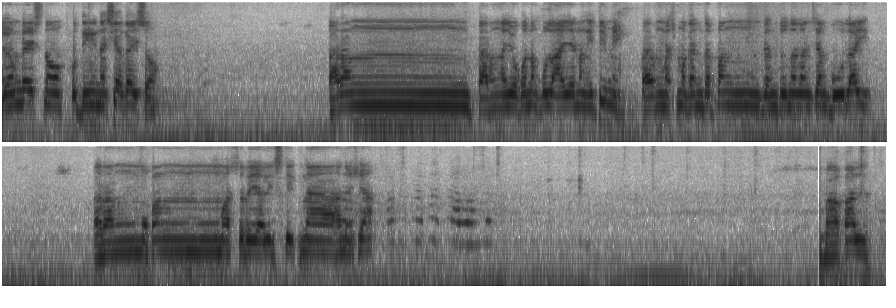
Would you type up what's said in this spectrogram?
So yung guys, no, puti na siya guys, oh. Parang, parang ayoko ng kulayan ng itim eh. Parang mas maganda pang ganito na lang siyang kulay. Parang mukhang mas realistic na ano siya. Bakal.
